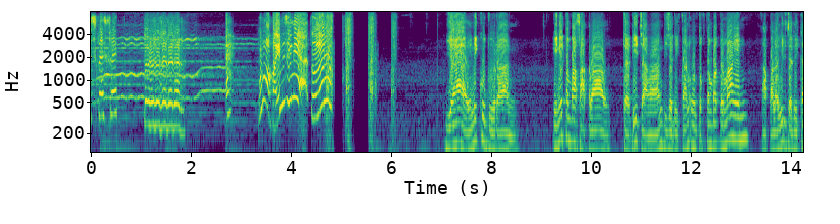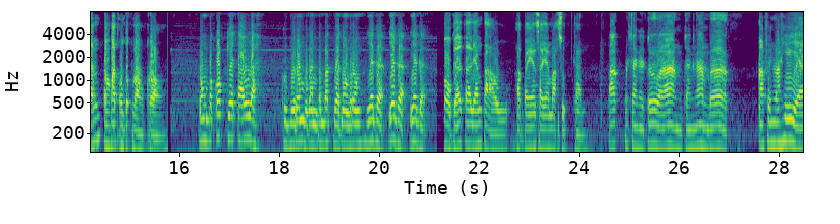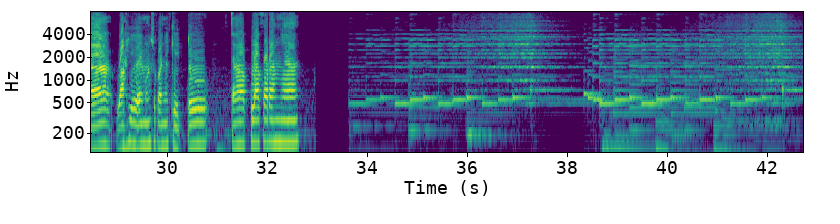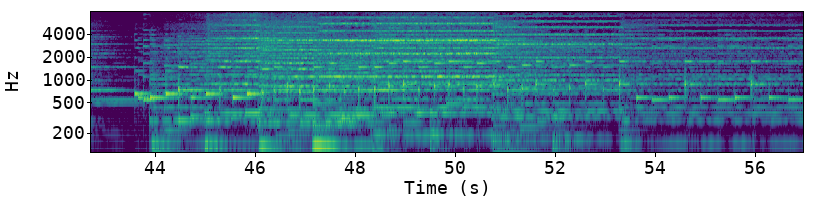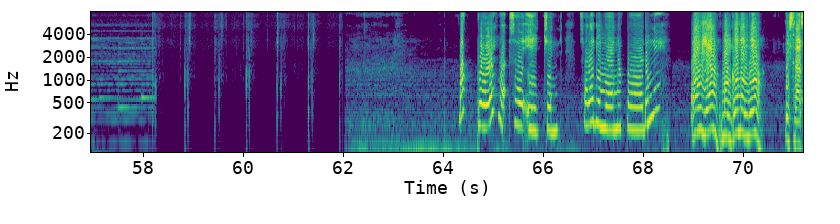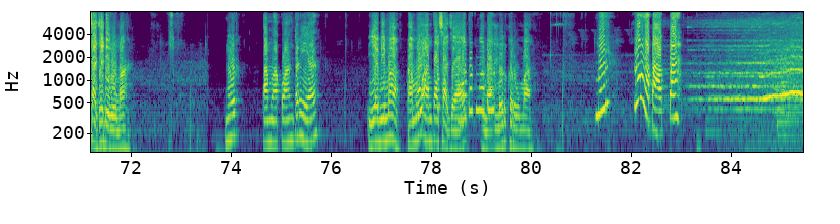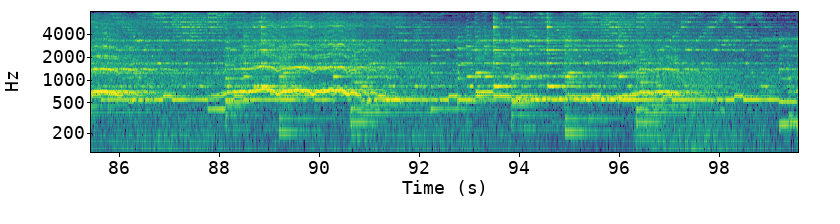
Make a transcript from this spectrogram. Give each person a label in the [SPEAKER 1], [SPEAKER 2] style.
[SPEAKER 1] skret skret. Dur dur dur dur, dur. Eh, gua ngapain di sini ya? Tuh lu. lu.
[SPEAKER 2] Ya, ini kuburan. Ini tempat sakral, jadi jangan dijadikan untuk tempat bermain, apalagi dijadikan tempat untuk nongkrong.
[SPEAKER 3] Wong pekok ya tau lah, kuburan bukan tempat buat nongkrong. Ya gak, ya gak, ya gak.
[SPEAKER 2] Semoga kalian tahu apa yang saya maksudkan.
[SPEAKER 4] Pak bercanda doang, jangan ngambek. Maafin Wahyu ya, Wahyu emang sukanya gitu. Caplak orangnya.
[SPEAKER 5] Boleh nggak saya izin? Saya lagi nggak enak badan nih.
[SPEAKER 2] Oh iya, monggo monggo. Istirahat saja di rumah.
[SPEAKER 4] Nur, kamu aku antar ya.
[SPEAKER 2] Iya Bima, kamu antar saja
[SPEAKER 5] Kenapa, kenapa?
[SPEAKER 2] Mbak Nur ke rumah.
[SPEAKER 5] Nur, lo nggak apa-apa? Oh.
